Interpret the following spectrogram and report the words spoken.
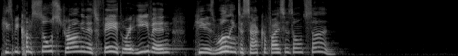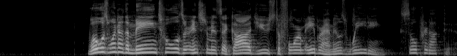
He's become so strong in his faith where even he is willing to sacrifice his own son. What was one of the main tools or instruments that God used to form Abraham? It was waiting. So productive.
